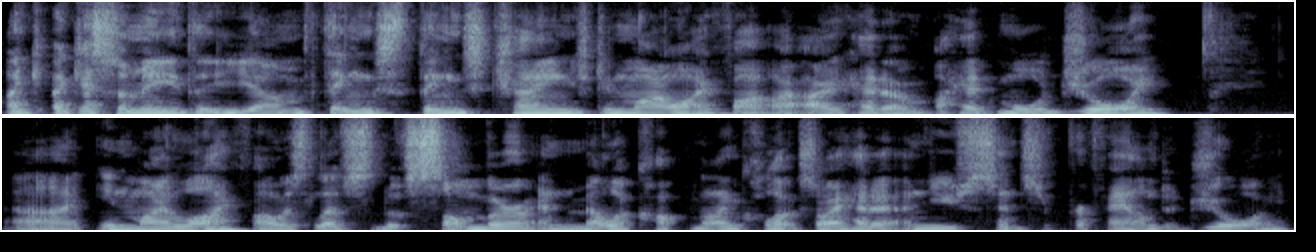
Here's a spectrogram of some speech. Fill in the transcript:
I, I, guess for me, the um, things things changed in my life. I, I, had a I had more joy uh, in my life. I was less sort of somber and melancholic, so I had a, a new sense of profound joy.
